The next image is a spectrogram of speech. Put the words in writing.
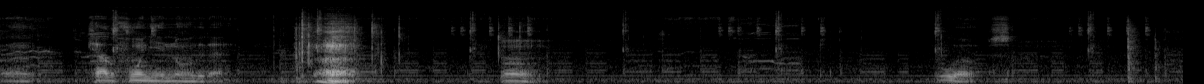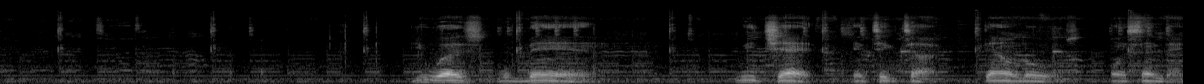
uh, California and all of that. um, and TikTok downloads on Sunday.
